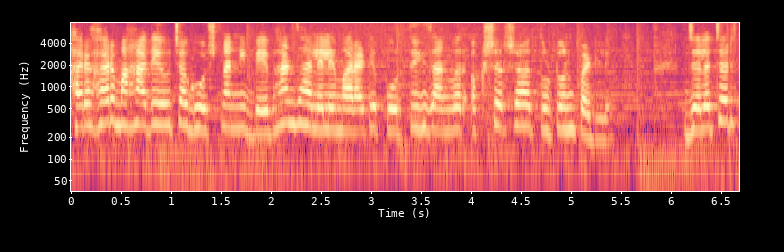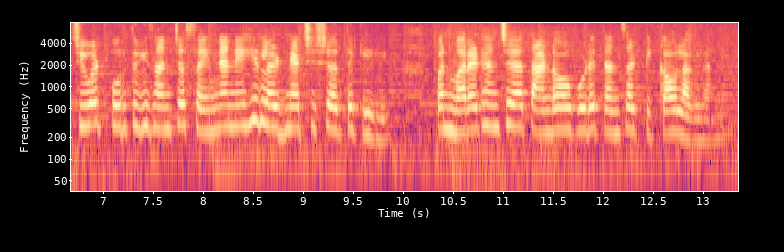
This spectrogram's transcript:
हर हर महादेवच्या घोषणांनी बेभान झालेले मराठे पोर्तुगीजांवर अक्षरशः तुटून पडले. जलचर चिवट पोर्तुगीजांच्या सैन्यानेही लढण्याची शर्त केली पण मराठ्यांच्या या तांडवापुढे त्यांचा टिकाव लागला नाही.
